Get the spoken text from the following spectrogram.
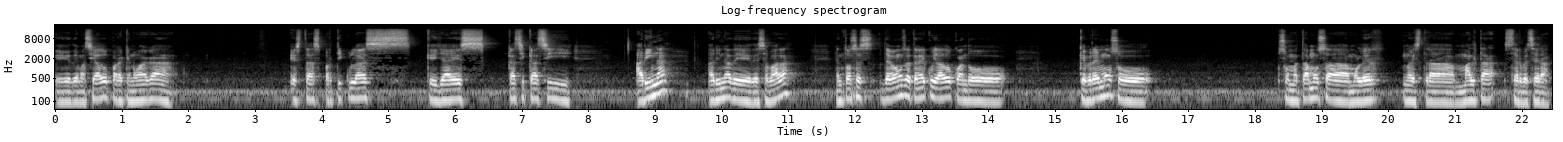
eh, demasiado para que no haga estas partículas que ya es casi casi harina, harina de, de cebada. Entonces debemos de tener cuidado cuando quebremos o, somatamos a moler nuestra malta cervecera.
